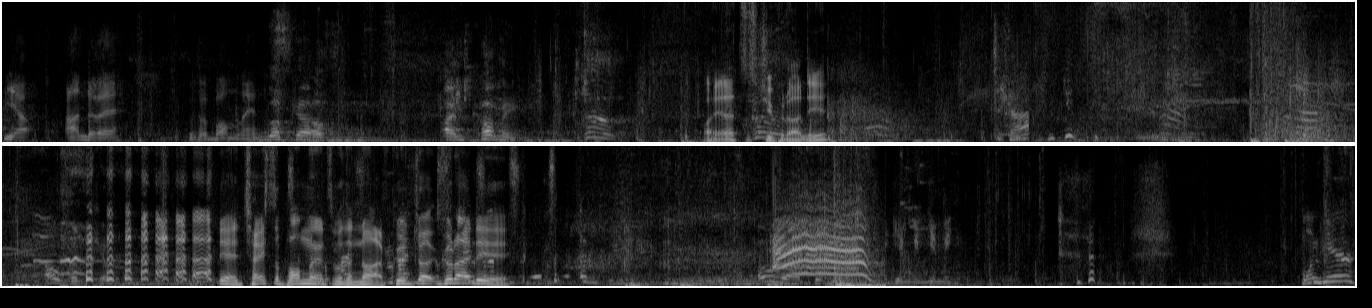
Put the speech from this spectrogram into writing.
Yep, under there. With a bomb lance. Look out! I'm coming. Oh yeah, that's a stupid idea. Oh, good kill. Yeah, chase the bomb lance with a knife. Good jo- good idea. oh, God, gimme, gimme. One here.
